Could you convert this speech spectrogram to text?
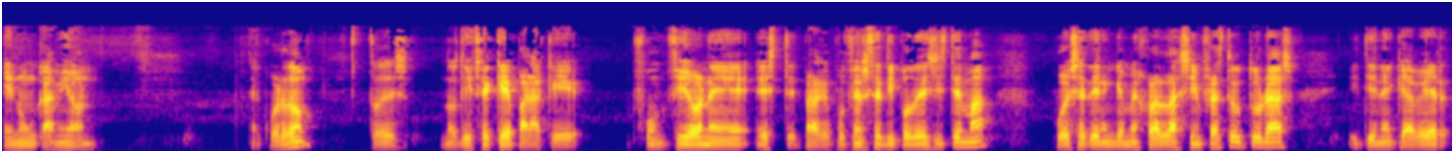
en un camión. ¿De acuerdo? Entonces, nos dice que para que funcione este, para que funcione este tipo de sistema, pues se tienen que mejorar las infraestructuras y tiene que haber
